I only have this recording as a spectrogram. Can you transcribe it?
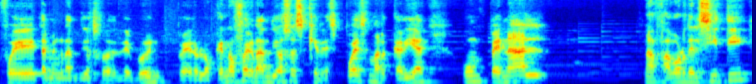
fue también grandioso de De Bruyne, pero lo que no fue grandioso es que después marcaría un penal a favor del City,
